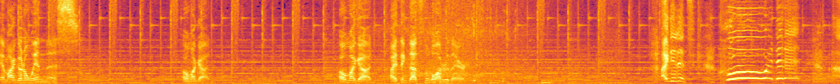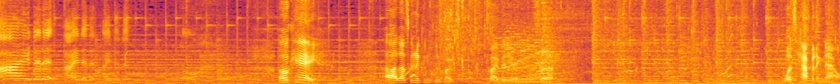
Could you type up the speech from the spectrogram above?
am I gonna win this? Oh my god. Oh my god. I think that's the water there. I did it! Woo! I did it! I did it! I did it! I did it! Oh. Okay. Uh, that's gonna conclude my my video. Uh, what's happening now?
